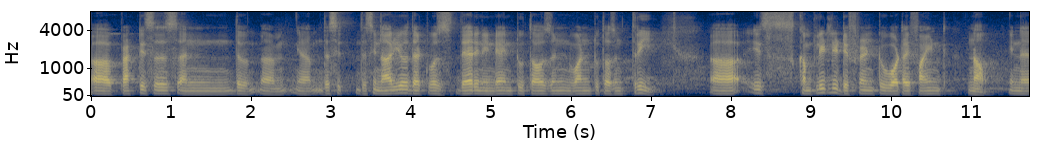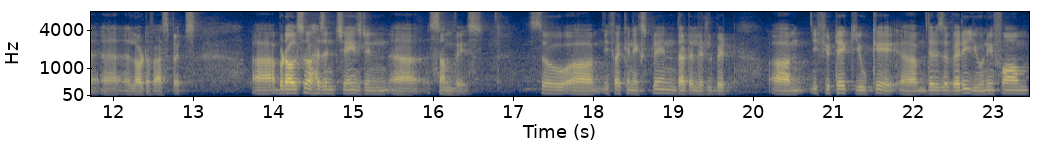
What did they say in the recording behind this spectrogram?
uh, practices and the um, um, the, the scenario that was there in India in 2001 2003 uh, is completely different to what I find now in a, a lot of aspects, but also hasn't changed in uh, some ways. So, uh, if I can explain that a little bit, um, if you take UK, um, there is a very uniform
